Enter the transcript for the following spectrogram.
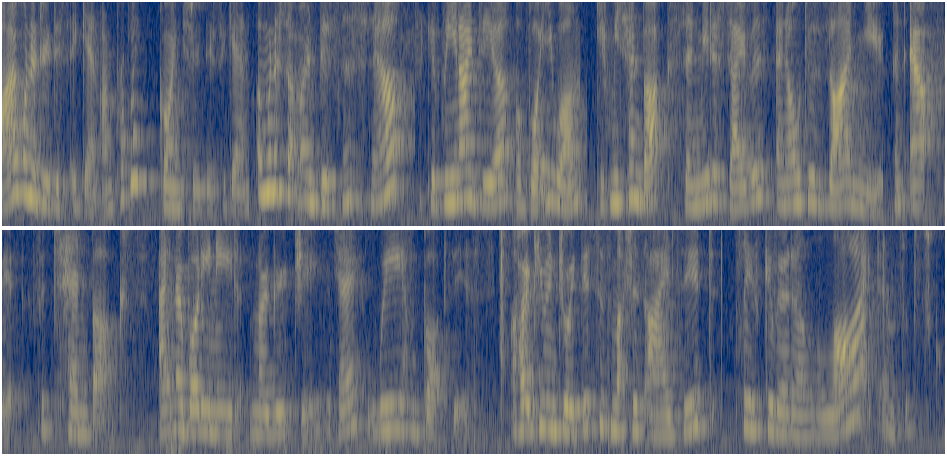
I want to do this again. I'm probably going to do this again. I'm going to start my own business now. Give me an idea of what you want. Give me 10 bucks, send me to Savers, and I'll design you an outfit for 10 bucks. Ain't nobody need no Gucci, okay? We have got this. I hope you enjoyed this as much as I did. Please give it a like and subscribe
